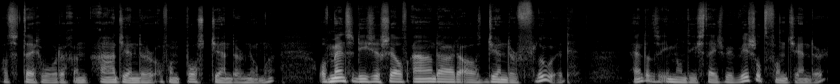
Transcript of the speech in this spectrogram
wat ze tegenwoordig een agender of een postgender noemen, of mensen die zichzelf aanduiden als genderfluid, hè, dat is iemand die steeds weer wisselt van gender,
